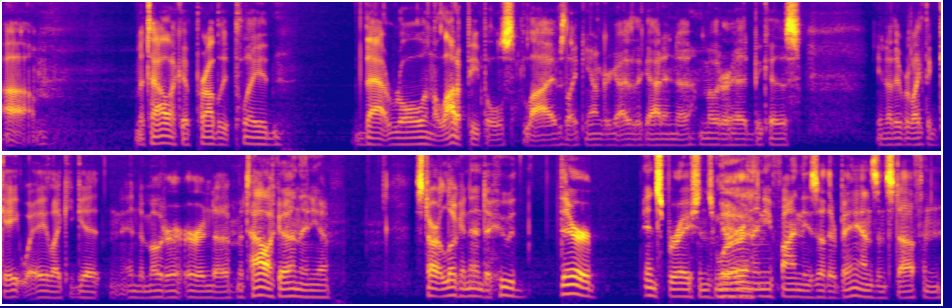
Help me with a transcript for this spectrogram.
um, Metallica probably played that role in a lot of people's lives, like younger guys that got into Motorhead because, you know, they were like the gateway. Like you get into Motor or into Metallica, and then you start looking into who their inspirations were, Yeah. and then you find these other bands and stuff. And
